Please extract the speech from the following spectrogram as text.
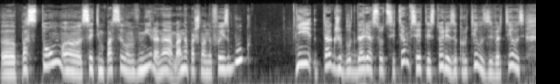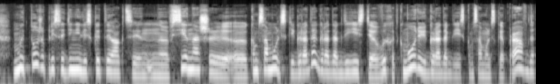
э, постом, э, с этим посылом в мир, она, она пошла на Facebook, и также благодаря соцсетям вся эта история закрутилась, завертелась. Мы тоже присоединились к этой акции. Все наши э, комсомольские города, города, где есть выход к морю, и города, где есть комсомольская правда,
